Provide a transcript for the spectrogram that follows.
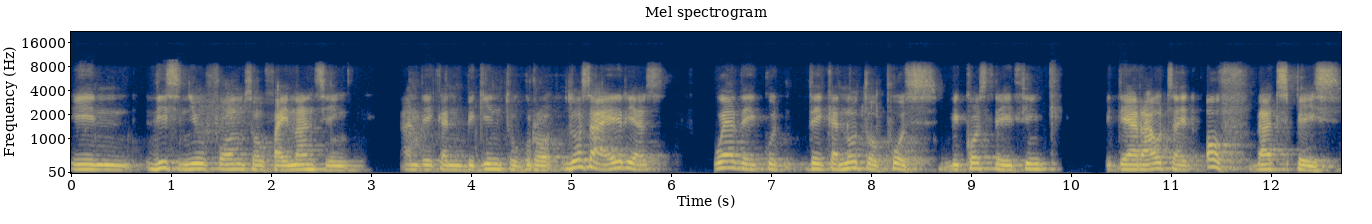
in these new forms of financing and they can begin to grow. Those are areas where they could they cannot oppose because they think they are outside of that space.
